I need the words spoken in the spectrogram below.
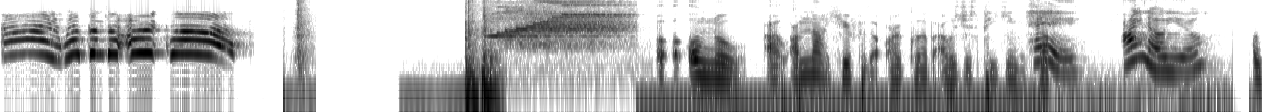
Hi, welcome Oh, no, I, I'm not here for the art club. I was just peeking. and stuff. Hey, I know you. Oh.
